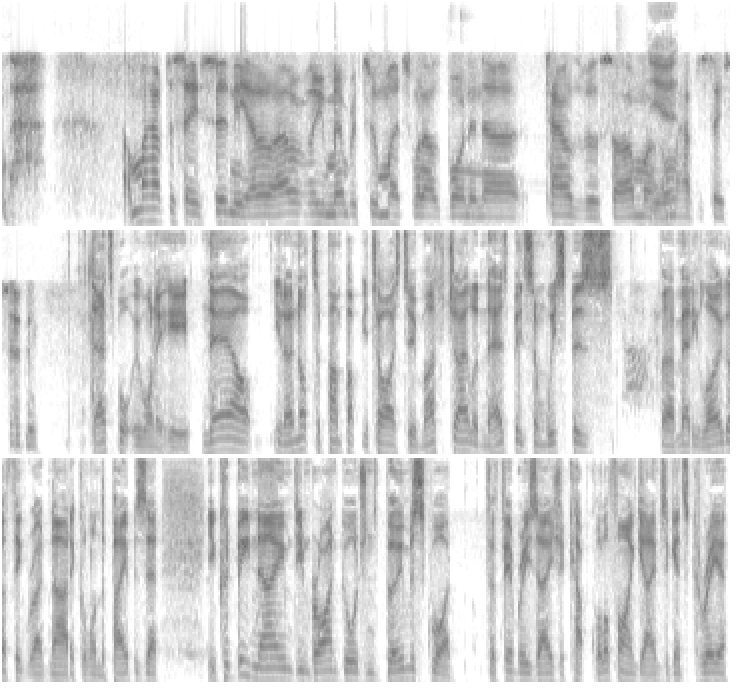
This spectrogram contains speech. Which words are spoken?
I might have to say Sydney. I don't. I don't really remember too much when I was born in uh, Townsville, so I'm, uh, yeah. I'm gonna have to say Sydney. That's what we want to hear. Now, you know, not to pump up your tyres too much, Jaylin. There has been some whispers. Uh, Matty Logue, I think, wrote an article in the papers that you could be named in Brian Goorjian's Boomer squad for February's Asia Cup qualifying games against Korea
